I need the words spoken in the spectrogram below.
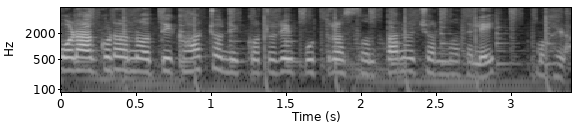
ପଡ଼ାଗଡ଼ ନଦୀଘାଟ ନିକଟରେ ପୁତ୍ର ସନ୍ତାନ ଜନ୍ମ ଦେଲେ ମହିଳା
